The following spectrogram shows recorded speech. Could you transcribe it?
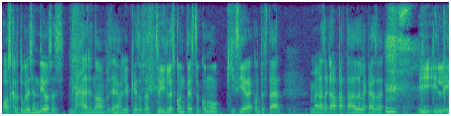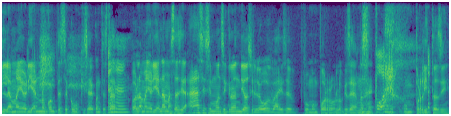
Oscar, ¿tú crees en Dios? Es, madre, no, pues ya valió que eso. O sea, si les contesto como quisiera contestar, me van a sacar patadas de la casa. Y, y, y la mayoría no contesta como quisiera contestar. Ajá. O la mayoría nada más decir, ah, sí, Simón, sí creo en Dios. Y luego va y se fuma un porro o lo que sea, no sé. Porro. Un porrito así.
